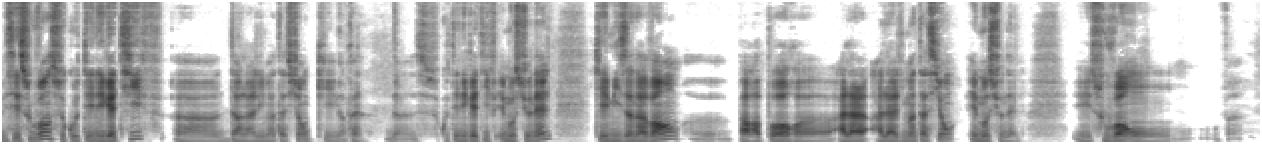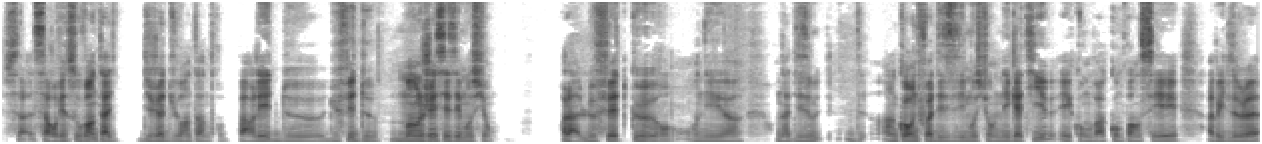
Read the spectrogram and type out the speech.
Mais c'est souvent ce côté négatif euh, dans l'alimentation qui, enfin, ce côté négatif émotionnel qui est mis en avant euh, par rapport euh, à l'alimentation émotionnelle. Et souvent, on, ça, revient souvent, tu as déjà dû entendre parler du fait de manger ses émotions voilà, le fait qu'on euh, a encore une fois des émotions négatives et qu'on va compenser avec de,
